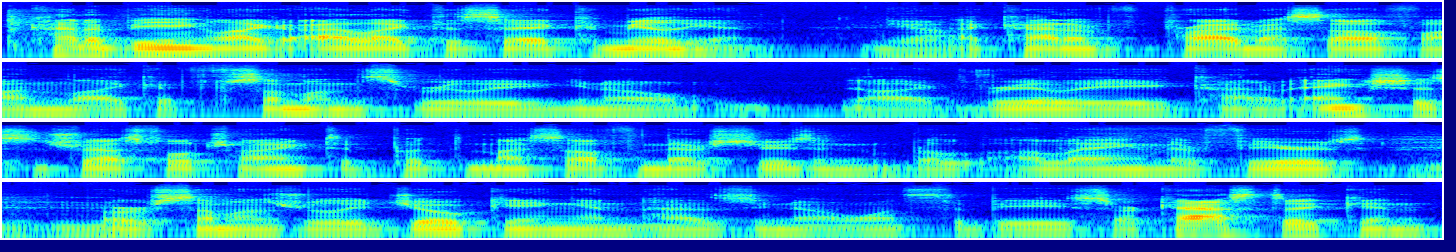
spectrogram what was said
kind of being like I like to say a chameleon. Yeah. I kind of pride myself on like if someone's really you know like really kind of anxious and stressful, trying to put myself in their shoes and allaying their fears, Mhm. or someone's really joking and has you know wants to be sarcastic and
